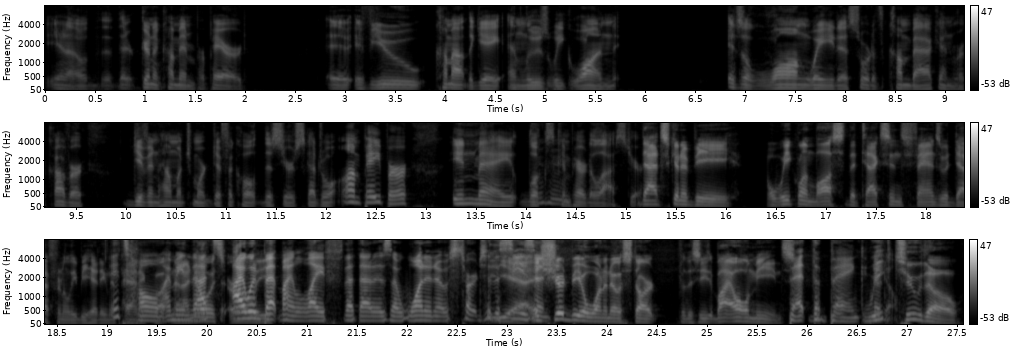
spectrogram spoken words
you know th- they're going to come in prepared. If you come out the gate and lose week one, it's a long way to sort of come back and recover, given how much more difficult this year's schedule on paper in May looks Mm-hmm. compared to last year. That's going to be a week one loss to the Texans. Fans would definitely be hitting the It's panic home. button. I mean, know that's. I would bet my life that that is a one and zero start to the yeah, season. it should be a one and zero start for the season by all means. bet the bank. Week two, though,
